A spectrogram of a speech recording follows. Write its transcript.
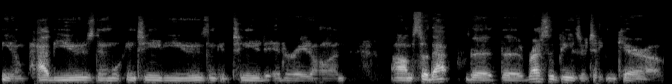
you know have used and will continue to use and continue to iterate on. Um, so that the the recipes are taken care of,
